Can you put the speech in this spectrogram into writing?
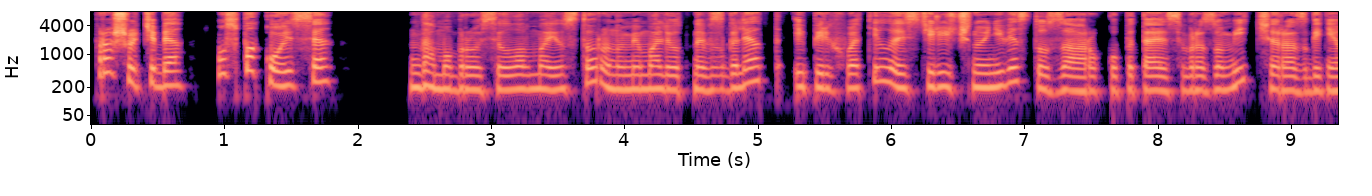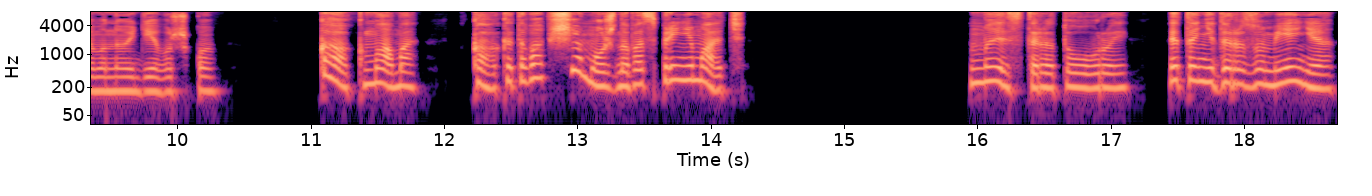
Прошу тебя, успокойся. Дама бросила в мою сторону мимолетный взгляд и перехватила истеричную невесту за руку, пытаясь вразумить разгневанную девушку. Как, мама? Как это вообще можно воспринимать? Мистер Тоурой, это недоразумение,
